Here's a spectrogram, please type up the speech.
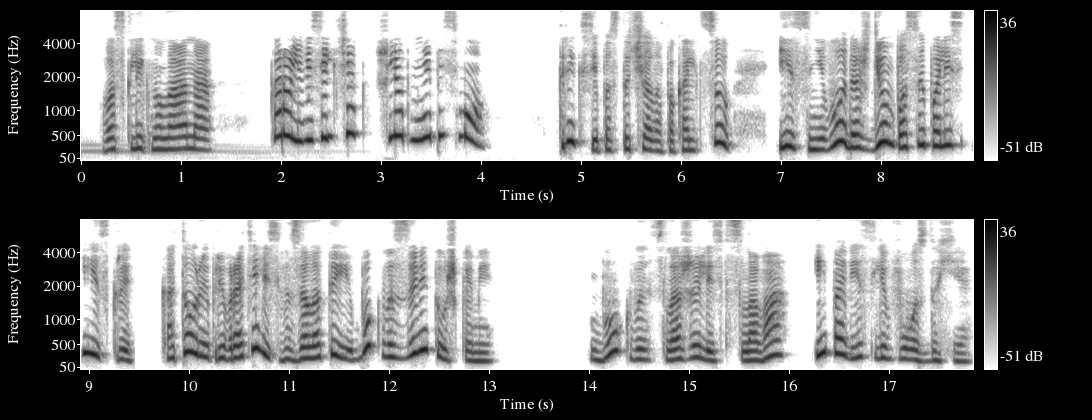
— воскликнула она. «Король-весельчак шлет мне письмо!» Трикси постучала по кольцу и с него дождем посыпались искры, которые превратились в золотые буквы с завитушками. Буквы сложились в слова и повисли в воздухе.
